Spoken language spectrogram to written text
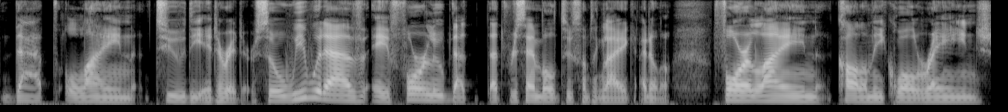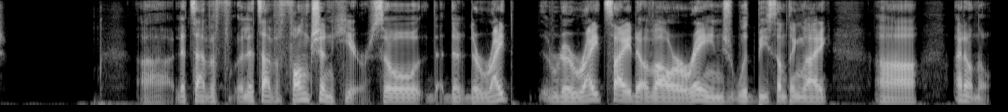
that line to the iterator. So we would have a for loop that that resembled to something like I don't know, for line column equal range uh, let's have a let's have a function here. So the the right the right side of our range would be something like uh, I don't know,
